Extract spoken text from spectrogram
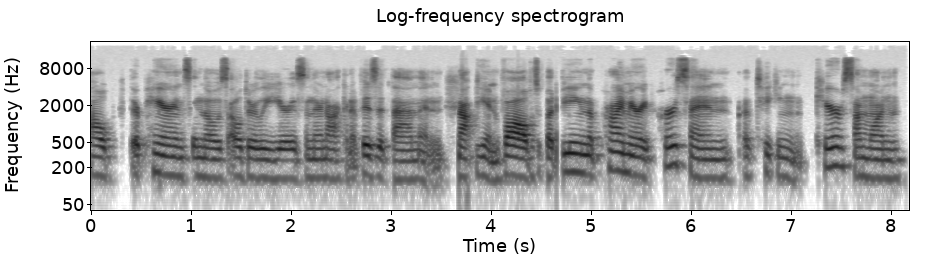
help their parents in those elderly years and they're not going to visit them and not be involved but being the primary person of taking care of someone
